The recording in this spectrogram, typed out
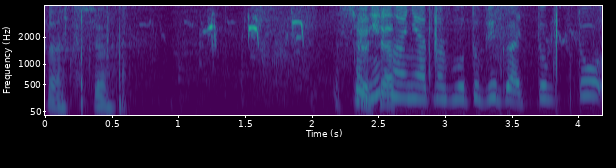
Так, все. Все, Конечно, сейчас. они от нас будут убегать. То, то,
